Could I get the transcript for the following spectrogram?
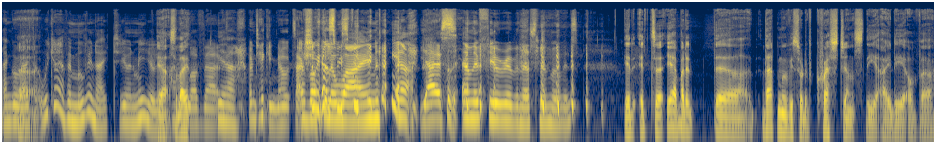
I go we can have a movie night, you and me, Julia. Yeah, so I that love that. Yeah. I'm taking notes Actually, A actually. bottle as of we speak. wine. yeah. Yes. and a few Ruben Östlund movies. it it uh, yeah, but it. Uh, that movie sort of questions the idea of uh,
